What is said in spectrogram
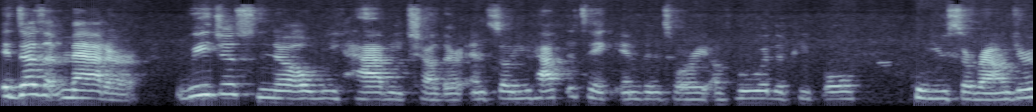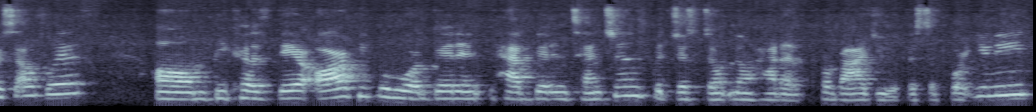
it doesn't matter. We just know we have each other. And so you have to take inventory of who are the people who you surround yourself with um, because there are people who are good and have good intentions, but just don't know how to provide you with the support you need.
